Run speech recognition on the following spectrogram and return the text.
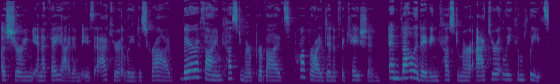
assuring NFA item is accurately described, verifying customer provides proper identification, and validating customer accurately completes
